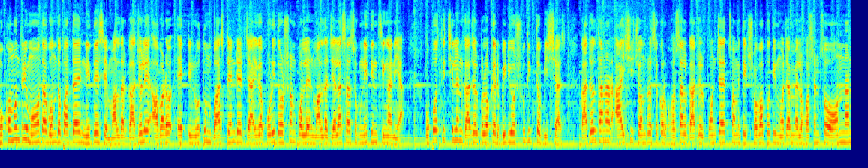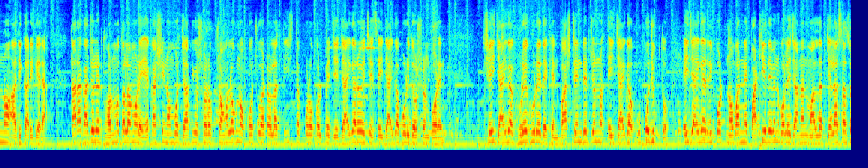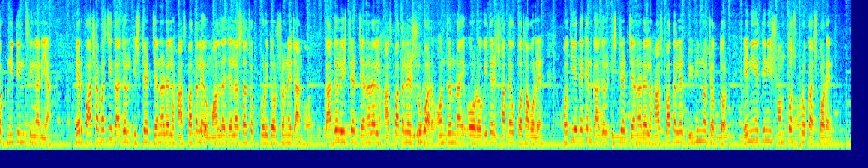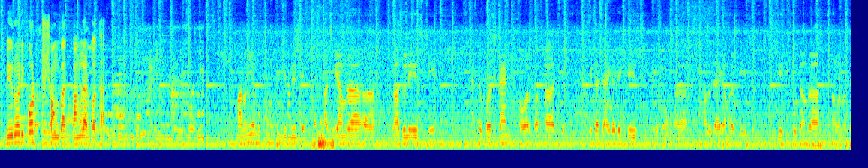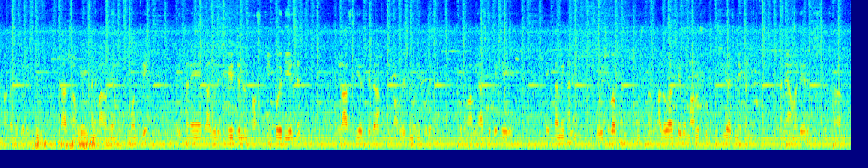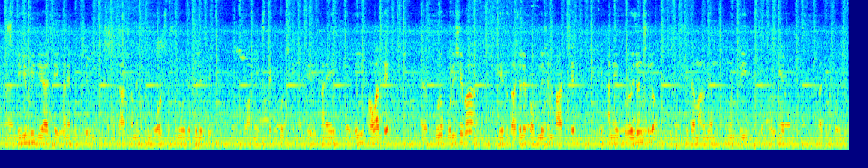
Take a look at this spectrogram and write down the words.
মুখ্যমন্ত্রী মমতা বন্দ্যোপাধ্যায়ের নির্দেশে মালদার গাজলে আবারও একটি নতুন বাস স্ট্যান্ডের জায়গা পরিদর্শন করলেন মালদা জেলাশাসক নিতিন সিংহানিয়া উপস্থিত ছিলেন গাজল ব্লকের বিডিও সুদীপ্ত বিশ্বাস। গাজল থানার আইসি চন্দ্রশেখর ঘোষাল, গাজল পঞ্চায়েত সমিতির সভাপতি মোজাম্মেল হোসেন সহ অন্যান্য আধিকারিকেরা। তারা গাজলের ধর্মতলা মোড়ে একাশি নম্বর জাতীয় সড়ক সংলগ্ন কচুয়াটলা তিস্তা প্রকল্পে যে জায়গা রয়েছে, সেই জায়গা পরিদর্শন করেন। সেই জায়গা ঘুরে ঘুরে দেখেন বাস স্ট্যান্ডের জন্য এই জায়গা উপযুক্ত। এই জায়গার রিপোর্ট নবান্নে পাঠিয়ে দেবেন বলে জানান মালদার জেলাশাসক নিতিন সিংহানিয়া এর পাশাপাশি গাজল স্টেট জেনারেল হাসপাতালেও মালদা জেলাশাসক পরিদর্শনে যান। গাজল স্টেট জেনারেল হাসপাতালের সুপার অঞ্জন রায় ও রোগীদের সাথেও কথা বলেন। খতিয়ে দেখেন গাজল স্টেট জেনারেল হাসপাতালের বিভিন্ন চত্বর। এ নিয়ে তিনি সন্তোষ প্রকাশ করেন। ব্যুরো রিপোর্ট, সংবাদ বাংলার কথা। মাননীয় মুখ্যমন্ত্রীর নির্দেশে আজকে আমরা গাজলে এসেছি। একটা বাস স্ট্যান্ড হওয়ার কথা আছে। সেটা জায়গা দেখতে এসেছি এবং ভালো জায়গা আমরা পেয়েছি। সেই রিপোর্ট আমরা নবান্নতে পাঠাতে চলেছি। তার সঙ্গে এখানে মাননীয় মুখ্যমন্ত্রী এখানে গাজলে স্টেট জেনারেল হসপিটাল করে দিয়েছেন। এবং লাস্ট ইয়ার সেটা ইনগ্রেশন উনি করেছেন। এবং আমি আজকে দেখে দেখলাম এখানে। পরিষেবা খুব ভালো আছে এবং মানুষ খুব খুশি আছেন এখানে। আমাদের ডেলিভারি যে আছে এখানে হচ্ছে তার সঙ্গে নতুন ওয়ার্ডসও শুরু হতে চলেছে। তো আমি এক্সপেক্ট করছি যে এখানে এই- হওয়াতে পুরো পরিষেবা, যেহেতু গাজলের পপুলেশন বাড়ছে, এখানে প্রয়োজন ছিল, এবং সেটা মাননীয় মুখ্যমন্ত্রী তার জন্য পরিষেবা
